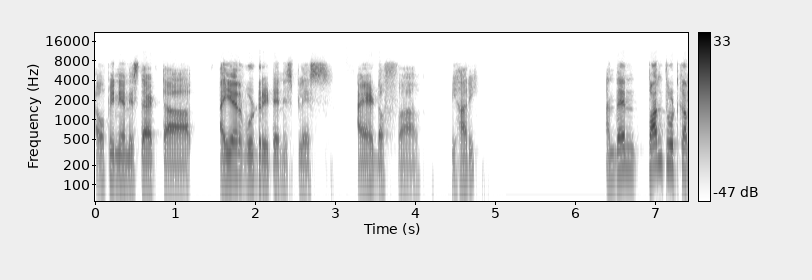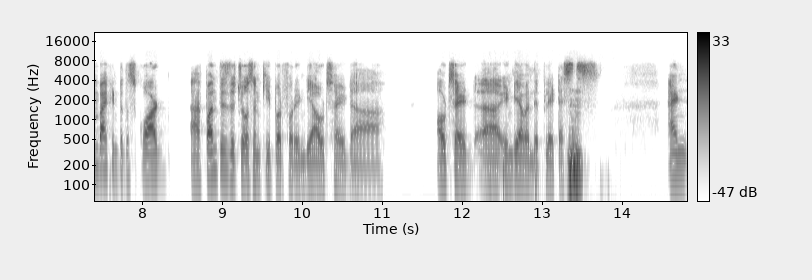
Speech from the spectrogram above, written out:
opinion is that uh, Iyer would retain his place ahead of uh, Vihari. And then Pant would come back into the squad. Uh, Pant is the chosen keeper for India outside uh, outside uh, India when they play tests. And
